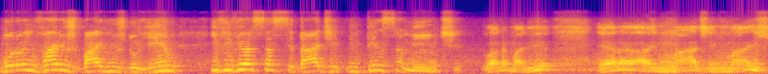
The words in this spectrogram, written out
Morou em vários bairros do Rio e viveu essa cidade intensamente. Glória Maria era a imagem mais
